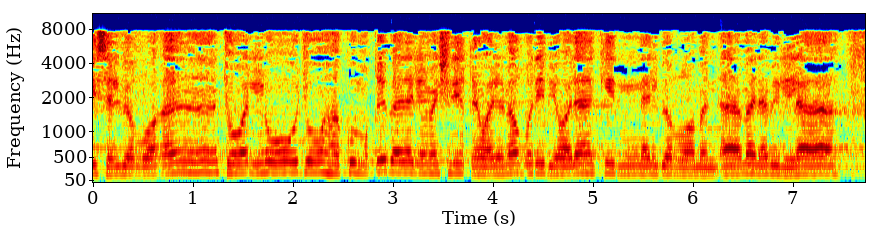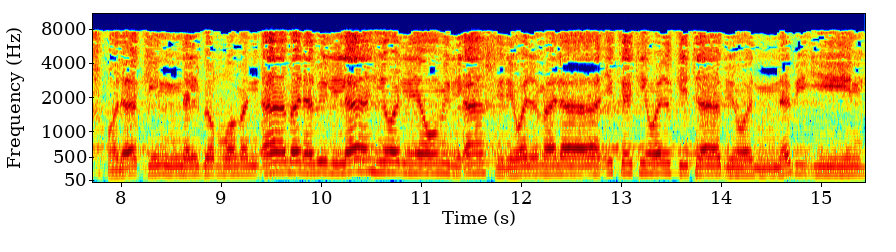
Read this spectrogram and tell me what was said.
ليس البر أن تولوا وجوهكم قبل المشرق والمغرب ولكن البر من آمن بالله ولكن البر من آمن بالله واليوم الآخر والملائكة والكتاب والنبيين.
